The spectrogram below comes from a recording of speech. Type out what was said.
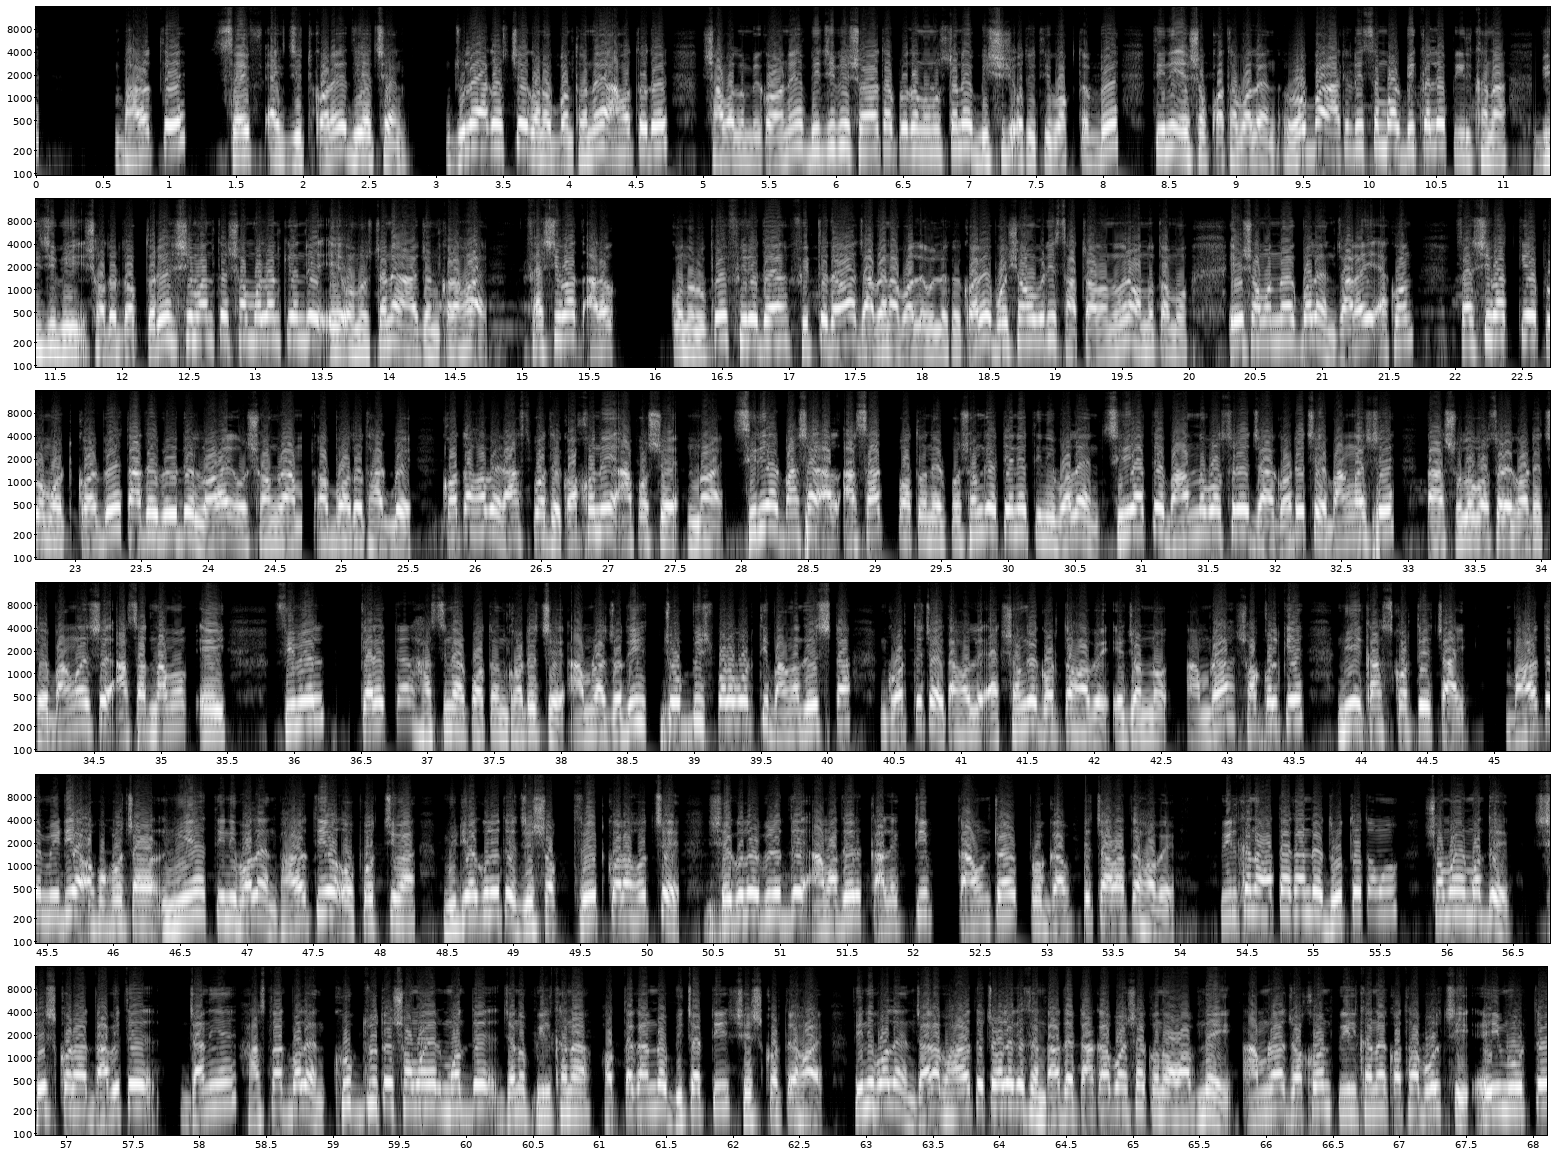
ভারতে সেফ এক্সিট করে দিয়েছেন? জুলাই আগস্টে গণবন্ধনে আহতদের স্বাবলম্বীকরণে বিজিবি সহায়তা প্রদান অনুষ্ঠানে বিশেষ অতিথি বক্তব্যে তিনি এসব কথা বলেন। রোববার আটই ডিসেম্বর বিকালে পিলখানা বিজিবি সদর দপ্তরে সীমান্তের সম্মেলন কেন্দ্রে এই অনুষ্ঠানে আয়োজন করা হয়। ফ্যাসিবাদ আরও কোন রূপে ফিরে দেওয়া ফিরতে দেওয়া যাবে না বলে উল্লেখ করে বৈষম্যবিরোধী ছাত্র আন্দোলনের অন্যতম। এই সমন্বয়ক বলেন, যারাই এখন ফ্যাসিবাদকে প্রমোট করবে, তাদের বিরুদ্ধে লড়াই ও সংগ্রাম অব্যাহত থাকবে। কথা হবে রাজপথে, কখনোই আপোষে নয়। সিরিয়ার বাশার আল আসাদ পতনের প্রসঙ্গে টেনে তিনি বলেন, সিরিয়াতে বাহান্ন বছরে যা ঘটেছে বাংলাদেশে, তা ষোলো বছরে ঘটেছে। বাংলাদেশে আসাদ নামক এই ফিমেল ক্যারেক্টার হাসিনার পতন ঘটেছে। আমরা যদি চব্বিশ পরবর্তী বাংলাদেশটা গড়তে চাই, তাহলে একসঙ্গে গড়তে হবে। এজন্য আমরা সকলকে নিয়ে কাজ করতে চাই। ভারতের মিডিয়া অপপ্রচার নিয়ে তিনি বলেন, ভারতীয় ও পশ্চিমা মিডিয়াগুলোতে যেসব থ্রেট করা হচ্ছে, সেগুলোর বিরুদ্ধে আমাদের কালেকটিভ কাউন্টার প্রোগ্রামটি চালাতে হবে। পিলখানা হত্যাকাণ্ডের দ্রুততম সময়ের মধ্যে শেষ করার দাবিতে জানিয়ে হাসনাত বলেন, খুব দ্রুত সময়ের মধ্যে যেন পিলখানা হত্যাকাণ্ড বিচারটি শেষ করতে হয়। তিনি বলেন, যারা ভারতে চলে গেছেন, তাদের টাকা পয়সার কোনো অভাব নেই। আমরা যখন পিলখানার কথা বলছি, এই মুহূর্তে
